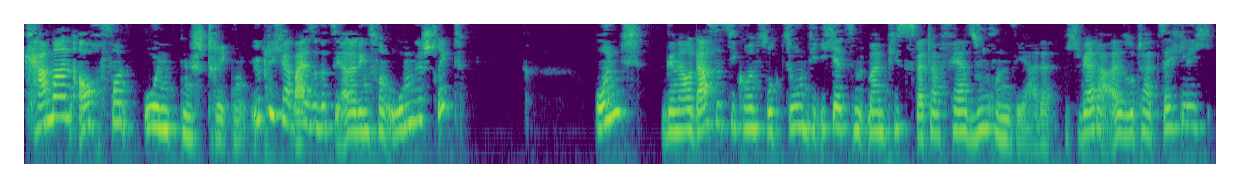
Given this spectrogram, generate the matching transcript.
kann man auch von unten stricken. Üblicherweise wird sie allerdings von oben gestrickt. Und Genau das ist die Konstruktion, die ich jetzt mit meinem Peace Sweater versuchen werde. Ich werde also tatsächlich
